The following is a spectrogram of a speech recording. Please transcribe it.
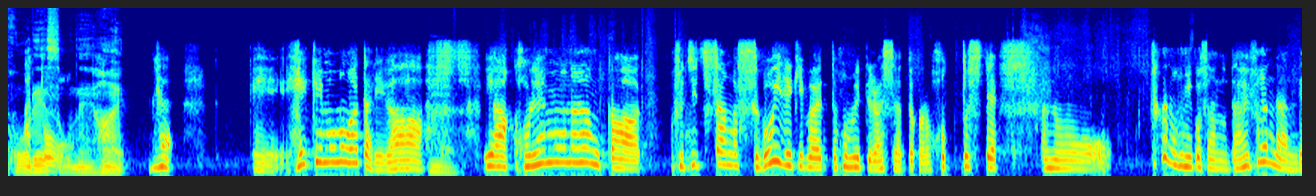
これそうね、はい。ね、えー平家物語が、いや、これもなんか、藤津さんがすごい出来栄えって褒めてらっしゃったから、ほっとして、あのー高野文子さんの大ファンなんえで、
